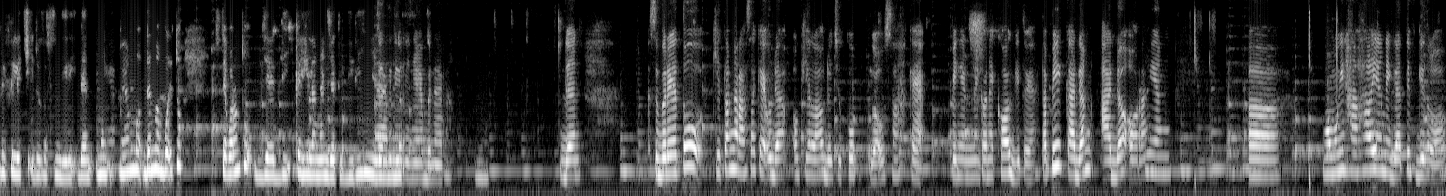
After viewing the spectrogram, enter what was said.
privilege itu tersendiri dan mem yeah. dan membuat itu setiap orang tuh jadi kehilangan jati dirinya. Jati dirinya benar. Hmm. Dan sebenarnya tuh kita ngerasa kayak udah oke okay lah udah cukup nggak usah kayak pengen neko-neko gitu ya. Tapi kadang ada orang yang uh, ngomongin hal-hal yang negatif gitu loh.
